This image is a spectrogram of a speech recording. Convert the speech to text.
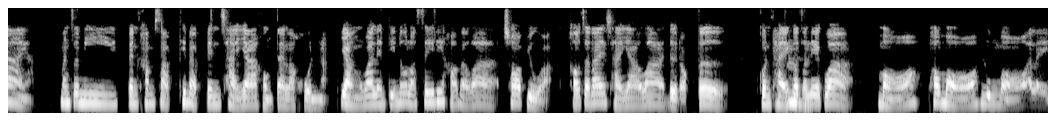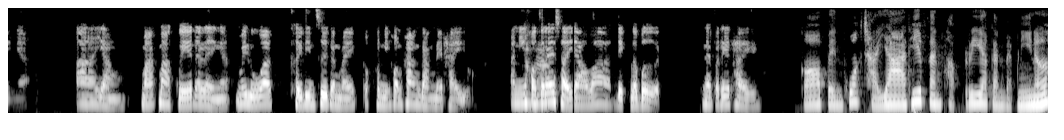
ง่าย ๆอะมันจะมีเป็นคำศัพท์ที่แบบเป็นฉายาของแต่ละคนอะ อย่างวาเลนติโน รอสซี่ที่เขาแบบว่าชอบอยู่อะ เขาจะได้ฉายาว่า The Doctor คนไทยก็จะเรียกว่า หมอ พ่อหมอลุงหมออะไรอย่างเงี้ย อ่าอย่างมาร์คมาร์เกซอะไรอย่างเงี้ย ไม่รู้ว่าเคยได้ยินชื่อกันไหมก็คนนี้ค่อนข้างดังในไทยอยู่ อันนี้เขาจะได้ฉายาว่าเด็กระเบิดในประเทศไทย ก็เป็นพวกฉายาที่แฟนคลับเรียกกันแบบนี้เนอะ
